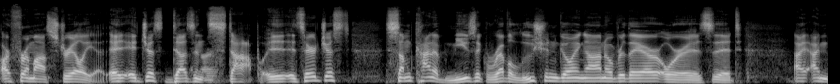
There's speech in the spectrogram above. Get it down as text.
are from Australia. It, it just doesn't stop. I- Is, there just some kind of music revolution going on over there, or is it? I, I'm.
